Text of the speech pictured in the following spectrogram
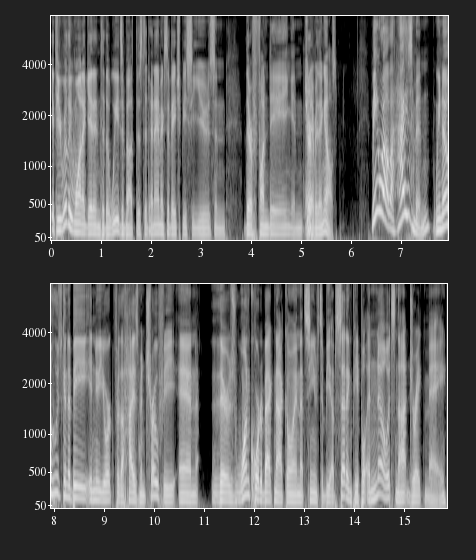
if you really want to get into the weeds about this the dynamics of HBCUs and their funding and, and everything else. Meanwhile, the Heisman, we know who's going to be in New York for the Heisman Trophy and there's one quarterback not going that seems to be upsetting people and no, it's not Drake Maye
